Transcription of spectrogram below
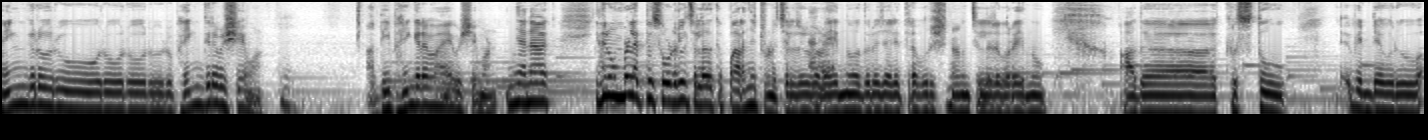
ഭയങ്കര ഒരു ഒരു ഒരു ഒരു ഒരു ഭയങ്കര വിഷയമാണ്. അതിഭയങ്കരമായ വിഷയമാണ്. ഞാൻ ആ ഇതിനു മുമ്പുള്ള എപ്പിസോഡിൽ ചിലതൊക്കെ പറഞ്ഞിട്ടുണ്ട്. ചിലർ പറയുന്നു അതൊരു ചരിത്ര പുരുഷനാണ് ചിലർ പറയുന്നു. അത് ക്രിസ്തു വിന്റെ ഒരു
